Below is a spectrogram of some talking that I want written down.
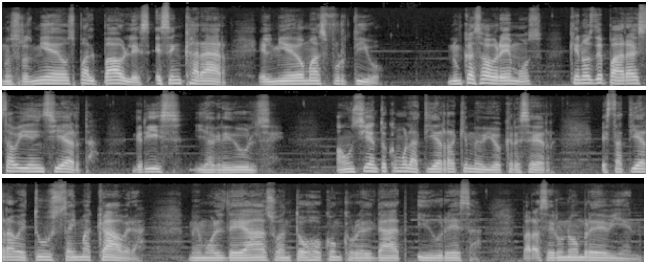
nuestros miedos palpables es encarar el miedo más furtivo. Nunca sabremos qué nos depara esta vida incierta, gris y agridulce. Aún siento como la tierra que me vio crecer esta tierra vetusta y macabra me moldea a su antojo con crueldad y dureza para ser un hombre de bien.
